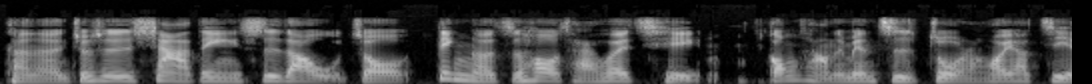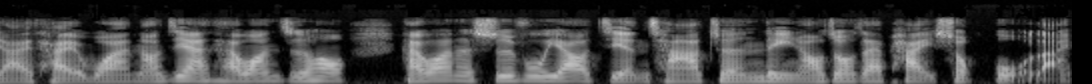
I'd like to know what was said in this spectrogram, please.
可能就是下定四到五周，定了之后才会请工厂那边制作，然后要寄来台湾，然后寄来台湾之后，台湾的师傅要检查整理，然后之后再派送过来。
